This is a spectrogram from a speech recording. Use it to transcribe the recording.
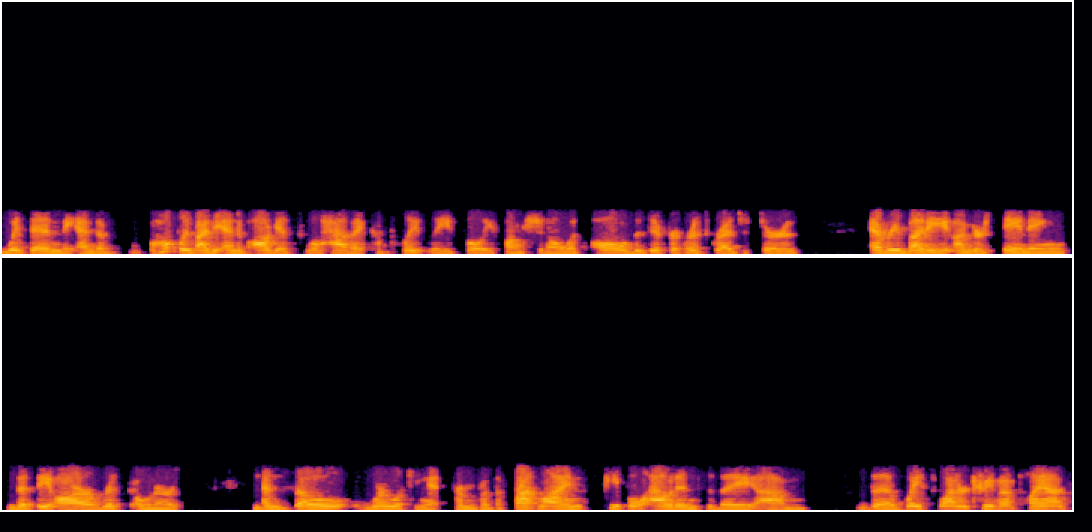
within the end of, hopefully by the end of August, we'll have it completely fully functional with all the different risk registers, everybody understanding that they are risk owners. And mm-hmm. so we're looking at from the front lines, people out into the um, the wastewater treatment plants,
